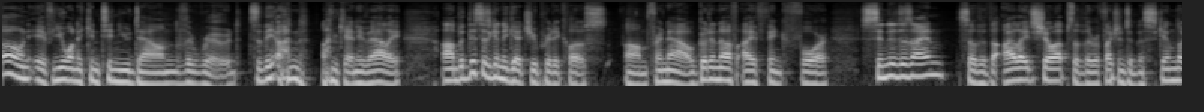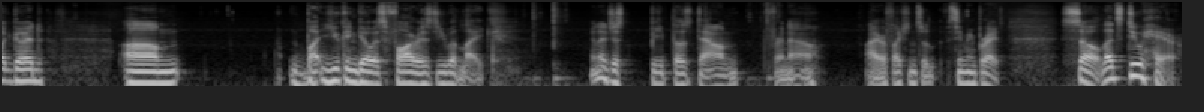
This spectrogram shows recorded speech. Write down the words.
own if you want to continue down the road to the un- uncanny valley. Um, but this is going to get you pretty close um, for now. Good enough, I think, for Cine design so that the highlights show up, so that the reflections in the skin look good. Um, but you can go as far as you would like. I'm gonna just beat those down for now. Eye reflections are seeming bright. So let's do hair.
